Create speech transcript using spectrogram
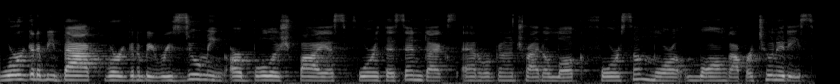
we're going to be back. We're going to be resuming our bullish bias for this index and we're going to try to look for some more long opportunities.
